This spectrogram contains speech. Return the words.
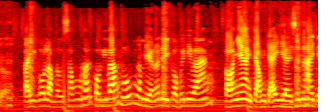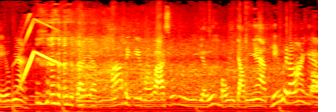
Tại vì cô làm đồ xong hết cô đi bán bốn năm giờ nó đi cô phải đi bán. Còn nha chồng chạy về xin 2 triệu nha. Rồi à, má phải kêu mà ba xuống giữ bụng chồng nha. Thiếu cái đó nha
